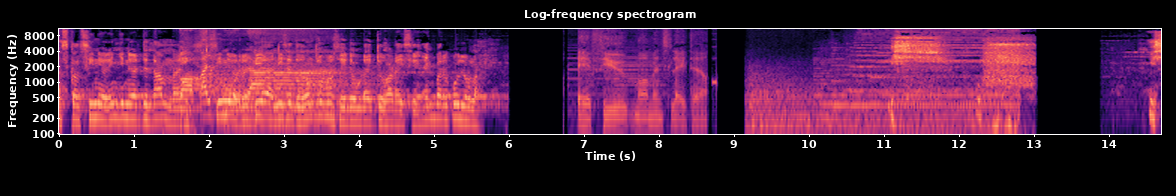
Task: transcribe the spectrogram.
আজকাল সিনিয়র ইঞ্জিনিয়ারদের দাম নাই সিনিয়র দিয়া নিচে তো যন্ত্র পড়ছে এটা উড়াইতে ভাড়াইছে একবারও কইলো না A few moments later. ইস উফ। ইস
